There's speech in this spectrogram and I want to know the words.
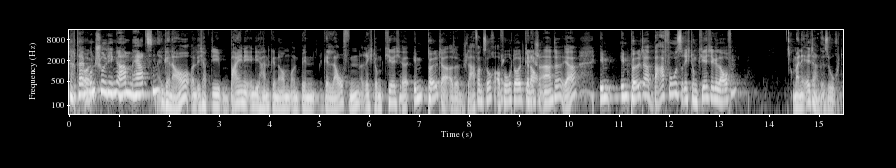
Nach deinem unschuldigen armen Herzen. Genau, und ich habe die Beine in die Hand genommen und bin gelaufen Richtung Kirche im Pölter, also im Schlafanzug auf Hochdeutsch, den Genau. ich schon ahnte, ja, im, im Pölter, barfuß Richtung Kirche gelaufen, meine Eltern gesucht.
